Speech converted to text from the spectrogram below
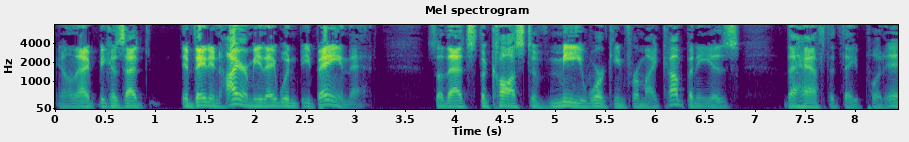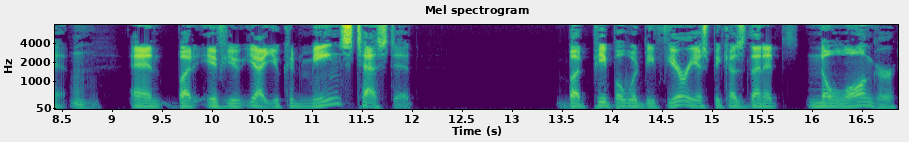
You know that because that if they didn't hire me, they wouldn't be paying that. So that's the cost of me working for my company is the half that they put in. Mm-hmm. And but if you yeah, you could means test it, but people would be furious because then it's no longer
